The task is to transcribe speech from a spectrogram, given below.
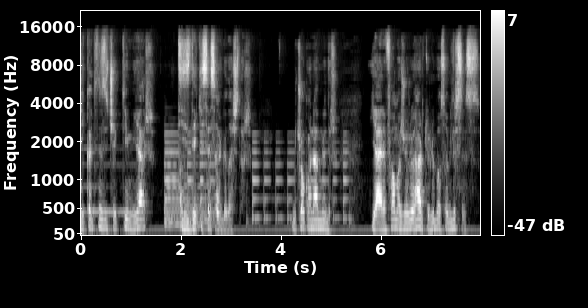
dikkatinizi çektiğim yer tizdeki ses arkadaşlar. Bu çok önemlidir. Yani fa majörü her türlü basabilirsiniz.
